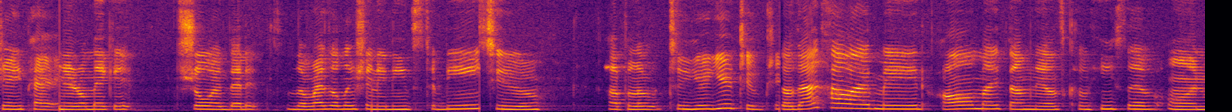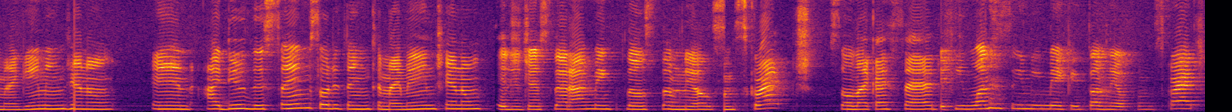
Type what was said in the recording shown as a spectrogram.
JPEG and it'll make it sure that it's the resolution it needs to be to upload to your YouTube channel. So that's how I've made all my thumbnails cohesive on my gaming channel. And I do the same sort of thing to my main channel. It's just that I make those thumbnails from scratch. So like I said, if you want to see me make a thumbnail from scratch,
